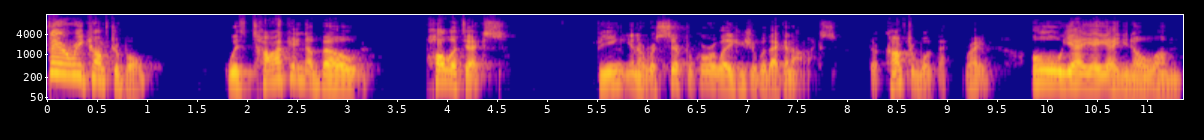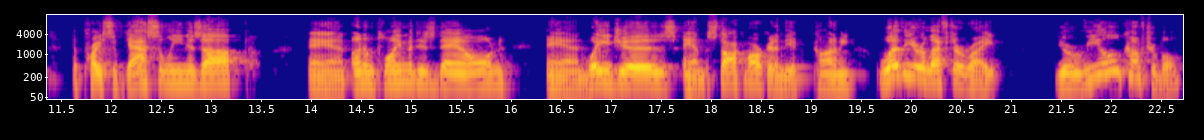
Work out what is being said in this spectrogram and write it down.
very comfortable with talking about politics being in a reciprocal relationship with economics. They're comfortable with that, right? Oh, yeah, yeah, yeah. You know, um, the price of gasoline is up and unemployment is down and wages and the stock market and the economy. Whether you're left or right, you're real comfortable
